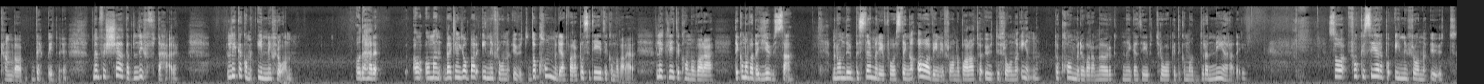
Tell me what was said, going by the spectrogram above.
kan vara deppigt nu. Men försök att lyfta här. Lycka kommer inifrån. Och det här, om man verkligen jobbar inifrån och ut, då kommer det att vara positivt, det kommer att vara lyckligt, det kommer att vara det, kommer att vara det ljusa. Men om du bestämmer dig för att stänga av inifrån och bara ta utifrån och in, då kommer det att vara mörkt, negativt, tråkigt, det kommer att dränera dig. Så fokusera på inifrån och ut.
